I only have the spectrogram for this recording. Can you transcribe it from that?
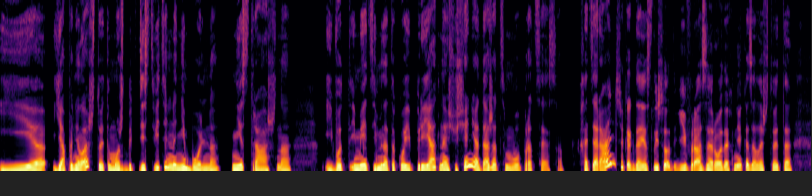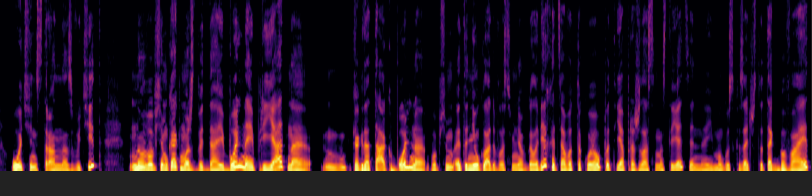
И я поняла, что это может быть действительно не больно, не страшно. И вот иметь именно такое приятное ощущение даже от самого процесса. Хотя раньше, когда я слышала такие фразы о родах, мне казалось, что это очень странно звучит. Ну, в общем, как может быть, да, и больно, и приятно, когда так больно. В общем, это не укладывалось у меня в голове, хотя вот такой опыт я прожила самостоятельно, и могу сказать, что так бывает.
